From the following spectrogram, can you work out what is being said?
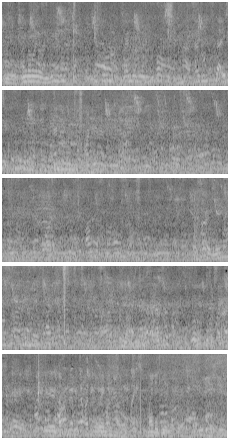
अन्त मैले भनेको नि मैले दिएको थिएँ।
